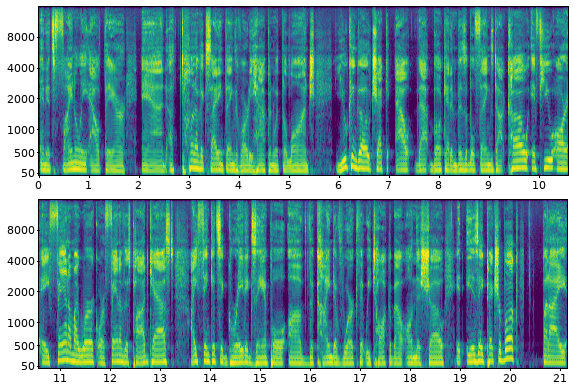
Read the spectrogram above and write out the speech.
And it's finally out there. And a ton of exciting things have already happened with the launch you can go check out that book at invisiblethings.co. If you are a fan of my work or a fan of this podcast, I think it's a great example of the kind of work that we talk about on this show. It is a picture book, but I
